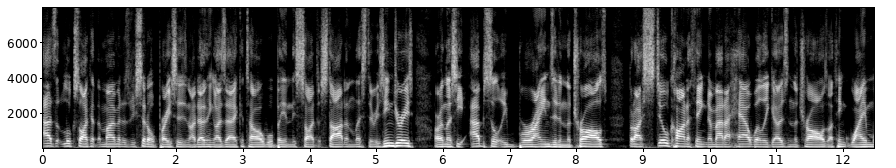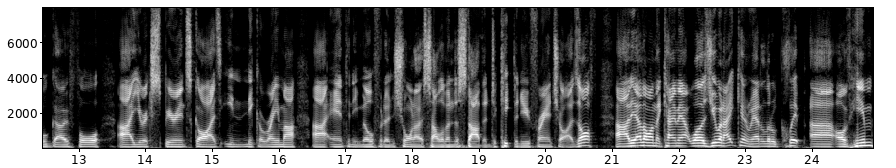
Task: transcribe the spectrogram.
as it looks like at the moment, as we said all preseason, I don't think Isaiah Katoa will be in this side to start unless there is injuries or unless he absolutely brains it in the trials. But I still kind of think no matter how well he goes in the trials, I think Wayne will go for uh, your experienced guys in Nikorima, uh, Anthony Milford, and Sean O'Sullivan to start to kick the new franchise off. Uh, the other one that came out was Euan Aitken. We had a little clip uh, of him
